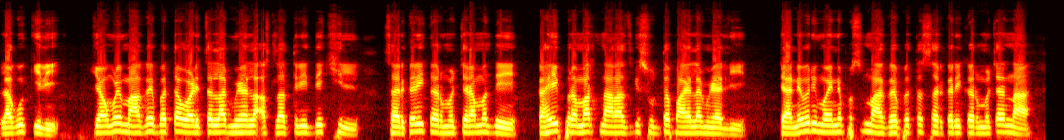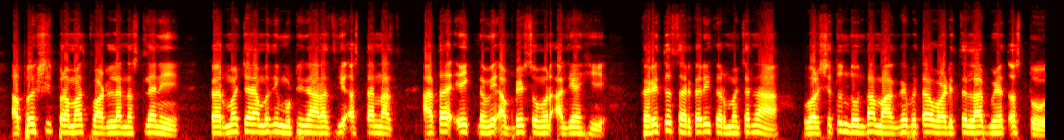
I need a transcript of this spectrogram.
लागू केली. ज्यामुळे महागाई भत्ता वाढीचा लाभ मिळाला असला तरी देखील सरकारी कर्मचाऱ्यांमध्ये काही प्रमाणात नाराजगी सुद्धा पाहायला मिळाली. जानेवारी महिन्यापासून महागाई भत्ता सरकारी कर्मचाऱ्यांना अपेक्षित प्रमाणात वाढला नसल्याने कर्मचाऱ्यांमध्ये मोठी नाराजगी असतानाच आता एक नवी अपडेट समोर आली आहे. खरे तर सरकारी कर्मचाऱ्यांना वर्षातून दोनदा महागाई भत्ता वाढीचा लाभ मिळत असतो.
